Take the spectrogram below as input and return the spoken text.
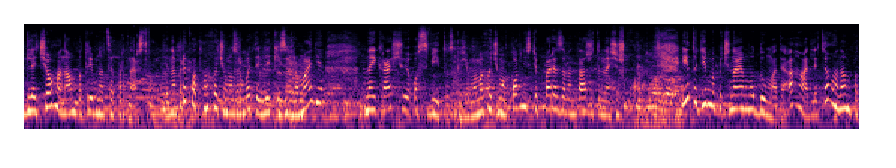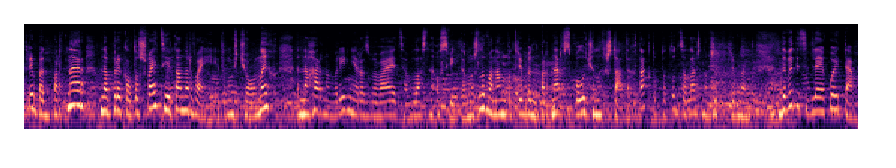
для чого нам потрібно це партнерство. І, наприклад, ми хочемо зробити в якійсь громаді найкращу освіту. Скажімо, ми хочемо повністю перезавантажити наші школи. І тоді ми починаємо думати: ага, для цього нам потрібен партнер, наприклад, у Швеції та Норвегії, тому що у них на гарному рівні розвивається власне освіта. Можливо, нам потрібен партнер в Сполучених Штатах. Так, тобто тут залежно вже потрібно дивитися для якої теми.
